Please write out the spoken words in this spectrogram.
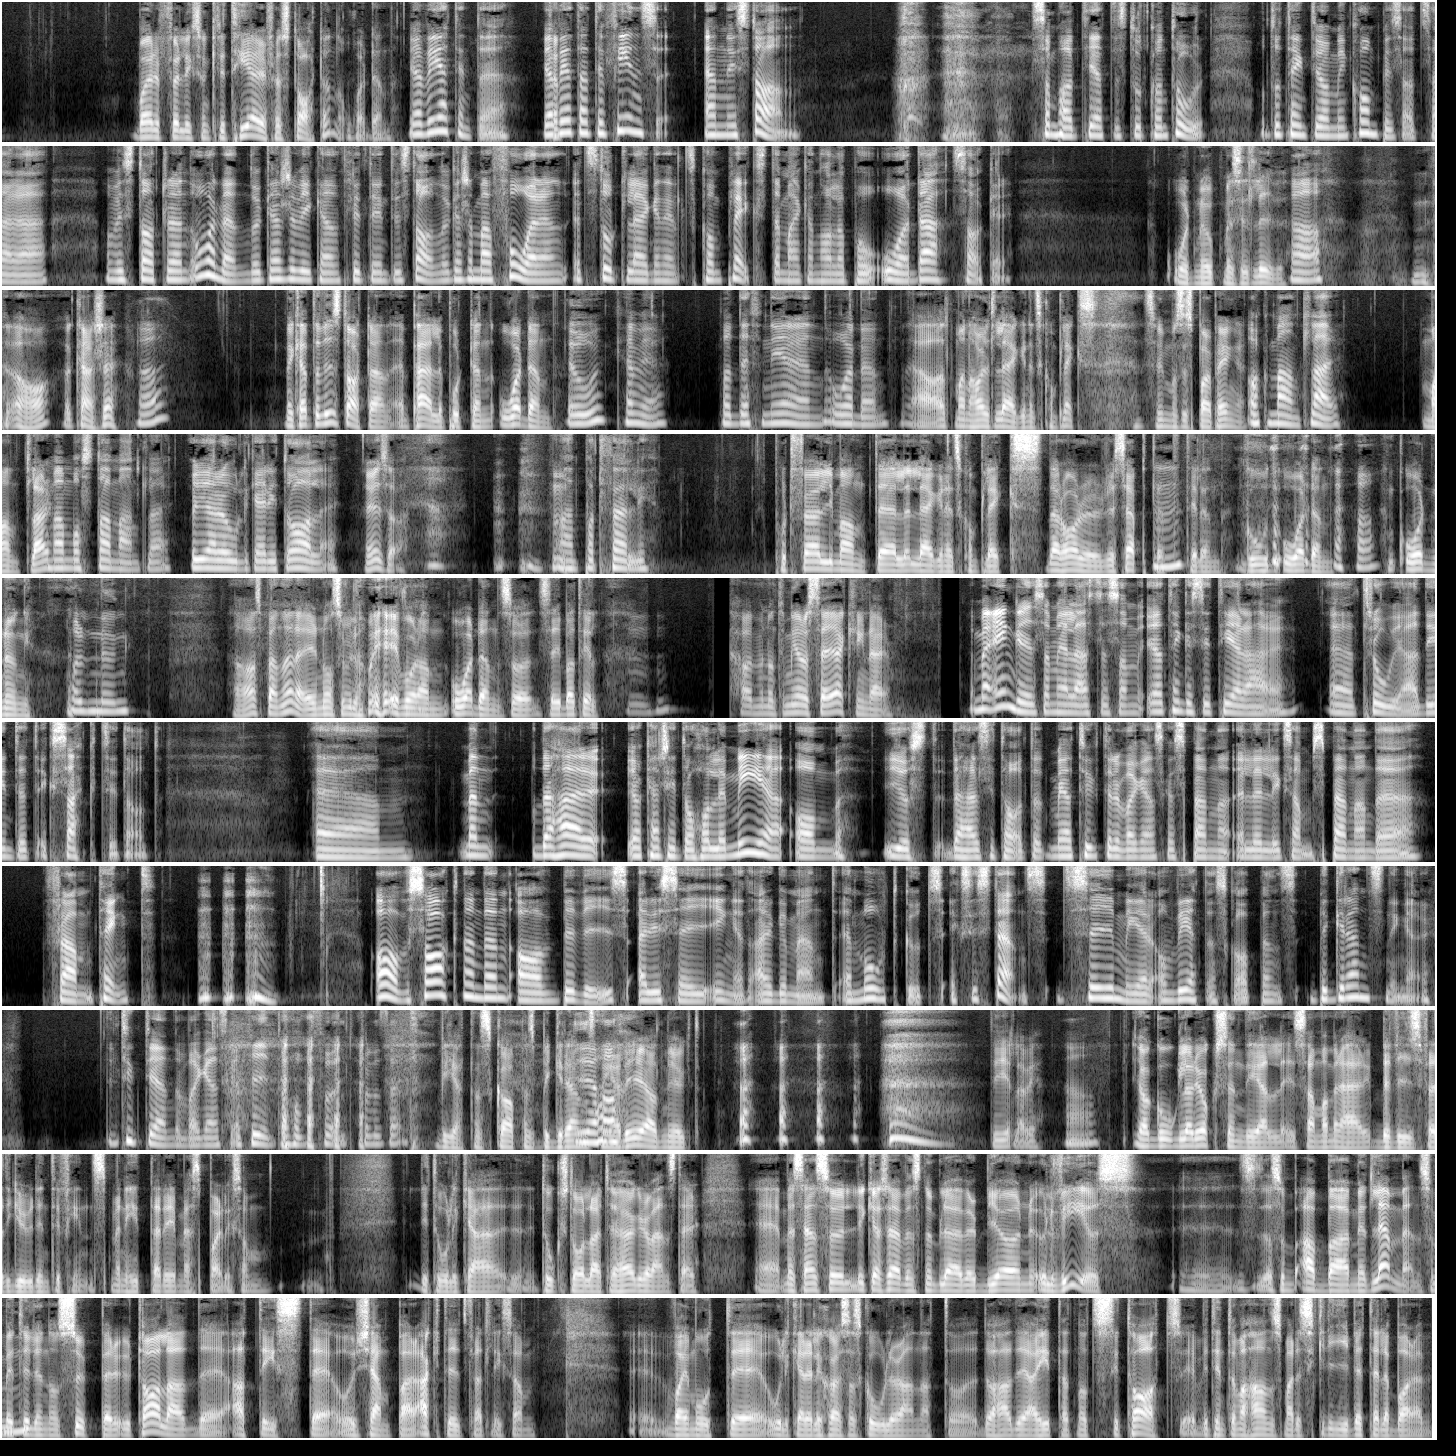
Vad är det för liksom kriterier för att starta en orden? Jag vet inte. Jag vet att det finns en i stan som har ett jättestort kontor. Och då tänkte jag och min kompis att så här, om vi startar en orden då kanske vi kan flytta in till stan. Då kanske man får en, ett stort lägenhetskomplex där man kan hålla på och orda saker. Ordna upp med sitt liv? Ja. Ja, kanske. ja. Men kan inte vi starta en- en Pärleporten-orden? Jo, kan vi göra. Vad definierar en orden? Ja, att man har ett lägenhetskomplex. Så vi måste spara pengar. Och mantlar. Mantlar? Man måste ha mantlar och göra olika ritualer. Är det så? Och en portfölj. Portfölj, mantel, lägenhetskomplex. Där har du receptet Mm. till en god orden. Ja. Ordnung. Ordnung. Ja, spännande. Är det någon som vill vara med i våran orden så säg bara till. Mhm. Har vi något mer att säga kring det här? Men en grej som jag läste som jag tänker citera här, eh, tror jag, det är inte ett exakt citat. Ehm, men det här, jag kanske inte håller med om just det här citatet, men jag tyckte det var ganska spännande, eller liksom spännande framtänkt. Avsaknaden av bevis är i sig inget argument emot Guds existens. Det säger mer om vetenskapens begränsningar. Det tyckte jag ändå var ganska fint och hoppfullt på något sätt. Vetenskapens begränsningar, Ja. det är ödmjukt. Det gillar vi. Ja. Jag googlade också en del i samband med det här bevis för att Gud inte finns, men hittade mest bara liksom lite olika tokstollar till höger och vänster. Eh, Men sen så lyckas jag även snubbla över Björn Ulvaeus, eh, alltså ABBA-medlemmen, som är Mm. tydligen någon superuttalad eh, ateist och kämpar aktivt för att liksom Eh, var emot eh, olika religiösa skolor och annat. Och då hade jag hittat något citat, jag vet inte om det var han som hade skrivit eller bara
